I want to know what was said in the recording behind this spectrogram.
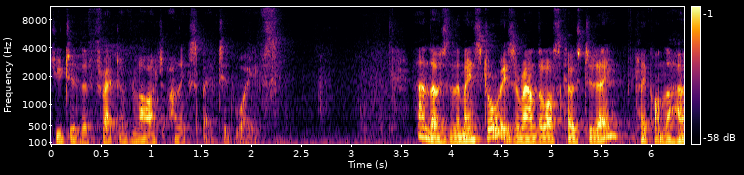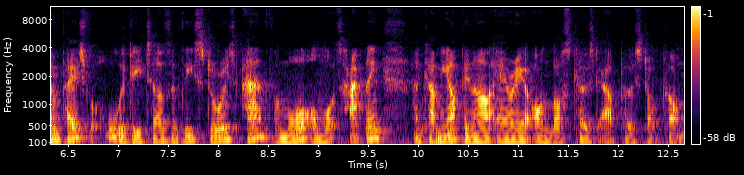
due to the threat of large unexpected waves. And those are the main stories around the Lost Coast today. Click on the homepage for all the details of these stories and for more on what's happening and coming up in our area on lostcoastoutpost.com.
